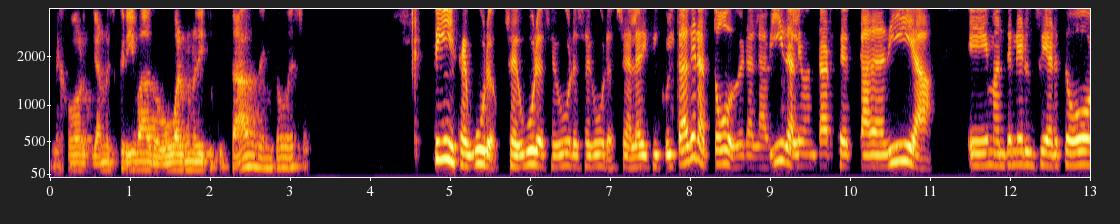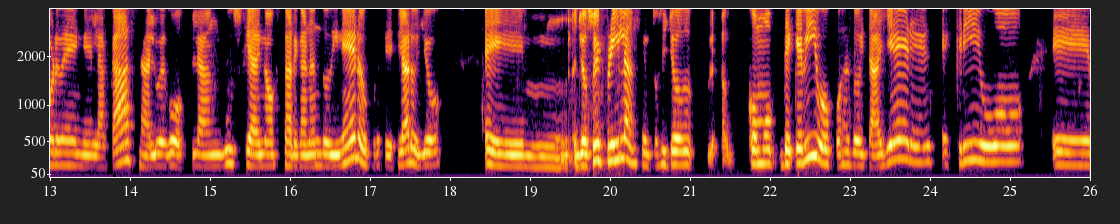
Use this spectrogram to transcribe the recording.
mejor ya no escribas o hubo alguna dificultad en todo eso. Sí, seguro, seguro, seguro, seguro. O sea, la dificultad era todo, era la vida, levantarse cada día, eh, mantener un cierto orden en la casa, luego la angustia de no estar ganando dinero, porque claro, yo, eh, yo soy freelance, entonces yo, como de qué vivo? Pues doy talleres, escribo, eh,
